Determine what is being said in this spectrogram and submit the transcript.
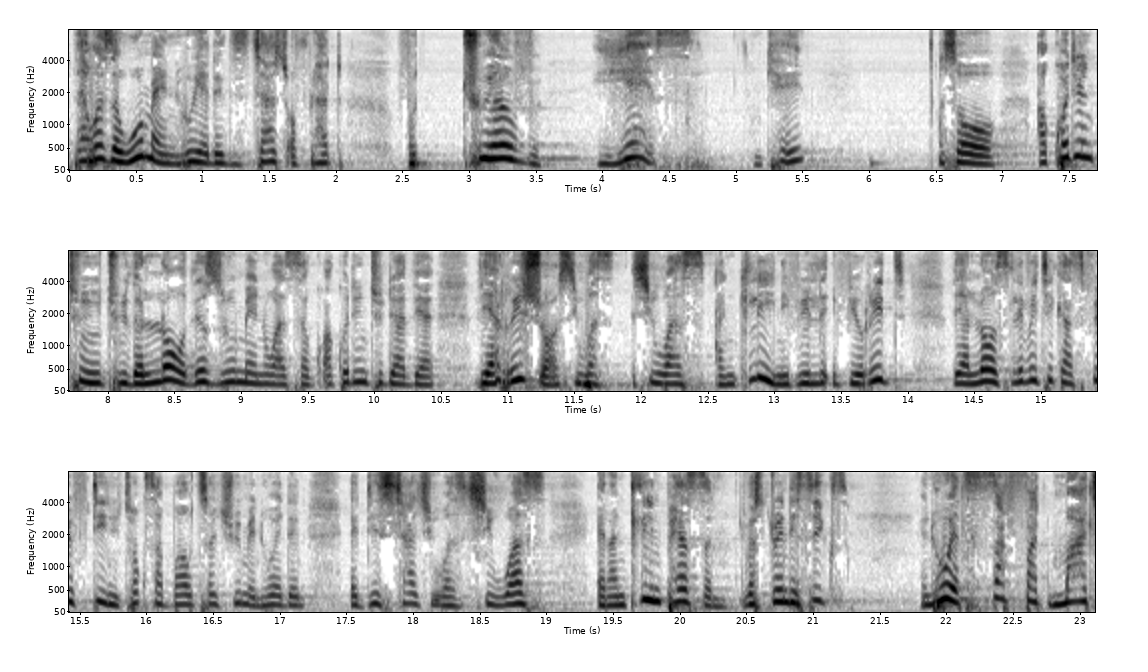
there was a woman who had a discharge of blood for 12 years. Okay? So, according to, to the law, this woman was, according to their, their, their rituals, she was, she was unclean. If you, if you read their laws, Leviticus 15, it talks about such women who had a, discharge. She was, she was an unclean person. Verse 26 and who had suffered much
